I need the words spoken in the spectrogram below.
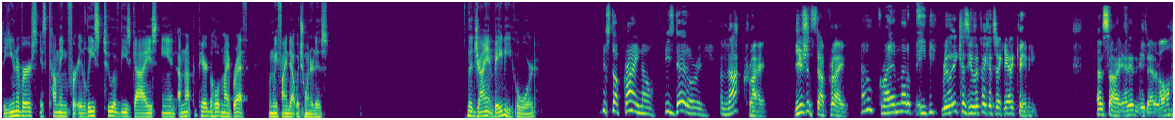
the universe is coming for at least two of these guys, and I'm not prepared to hold my breath when we find out which one it is. The Giant Baby Award. You stop crying now. He's dead already. I'm not crying. You should stop crying. I don't cry. I'm not a baby. Really? Because you look like a gigantic baby. I'm sorry. I didn't mean that at all.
